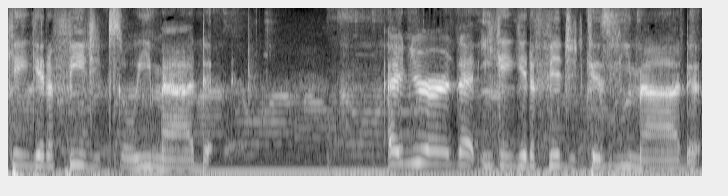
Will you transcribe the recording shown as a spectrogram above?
Can't get a fidget, so he mad. And you heard that he can't get a fidget because he mad.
